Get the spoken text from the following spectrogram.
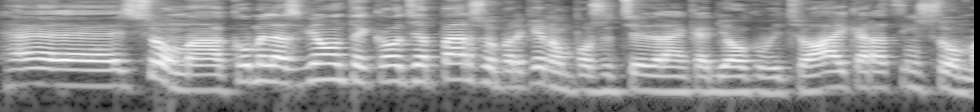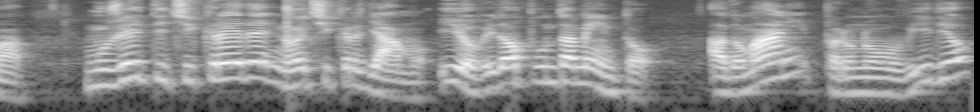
eh, insomma, come la Svionte che oggi ha perso, perché non può succedere anche a Djokovic o Alcaraz, insomma, Musetti ci crede, noi ci crediamo. Io vi do appuntamento a domani per un nuovo video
